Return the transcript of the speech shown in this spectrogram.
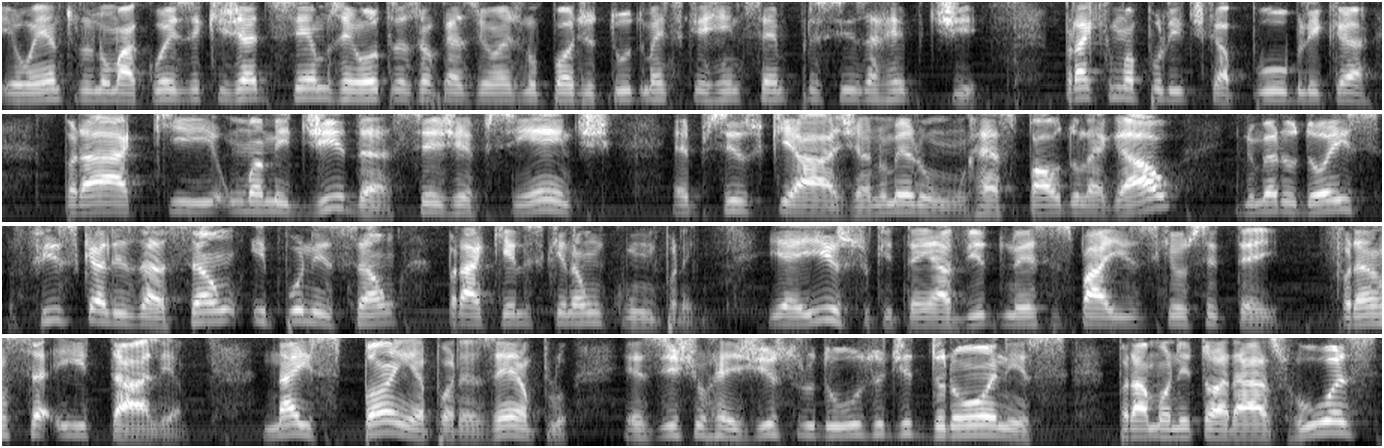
eu entro numa coisa que já dissemos em outras ocasiões no Pode Tudo, mas que a gente sempre precisa repetir. Para que uma política pública, para que uma medida seja eficiente, é preciso que haja, número um, respaldo legal Número dois, fiscalização e punição para aqueles que não cumprem. E é isso que tem havido nesses países que eu citei. França e Itália. Na Espanha, por exemplo, existe o registro do uso de drones para monitorar as ruas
